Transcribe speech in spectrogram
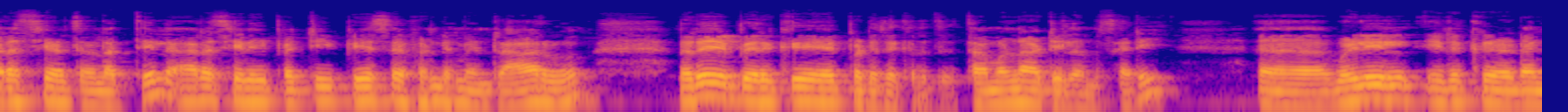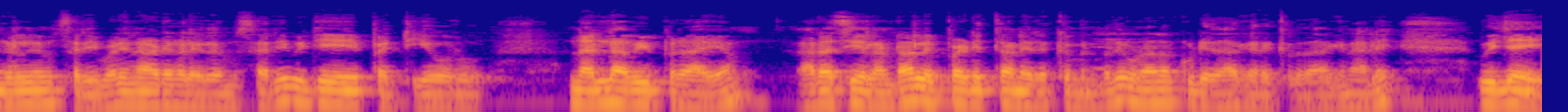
அரசியல் தளத்தில் அரசியலை பற்றி பேச வேண்டும் என்ற ஆர்வம் நிறைய பேருக்கு ஏற்பட்டிருக்கிறது. தமிழ்நாட்டிலும் சரி வெளியில் இருக்கிற இடங்களிலும் சரி வெளிநாடுகளிலும் சரி விஜயை பற்றிய ஒரு நல்ல அபிப்பிராயம். அரசியல் என்றால் இப்படித்தான் இருக்கும் என்பதை உணரக்கூடியதாக இருக்கிறது. ஆகினாலே விஜய்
